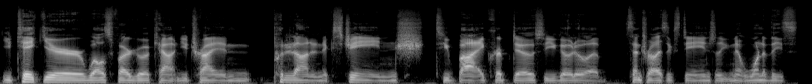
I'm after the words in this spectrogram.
you take your Wells Fargo account and you try and put it on an exchange to buy crypto. So you go to a centralized exchange, like, you know, one of these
